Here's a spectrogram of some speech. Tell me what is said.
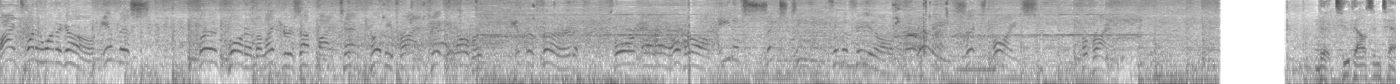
5.21 to go in this third quarter. The Lakers up by 10. Kobe Bryant taking over in the third for LA. Overall, 8 of 16 from the field. 26 points for Bryant. The 2010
